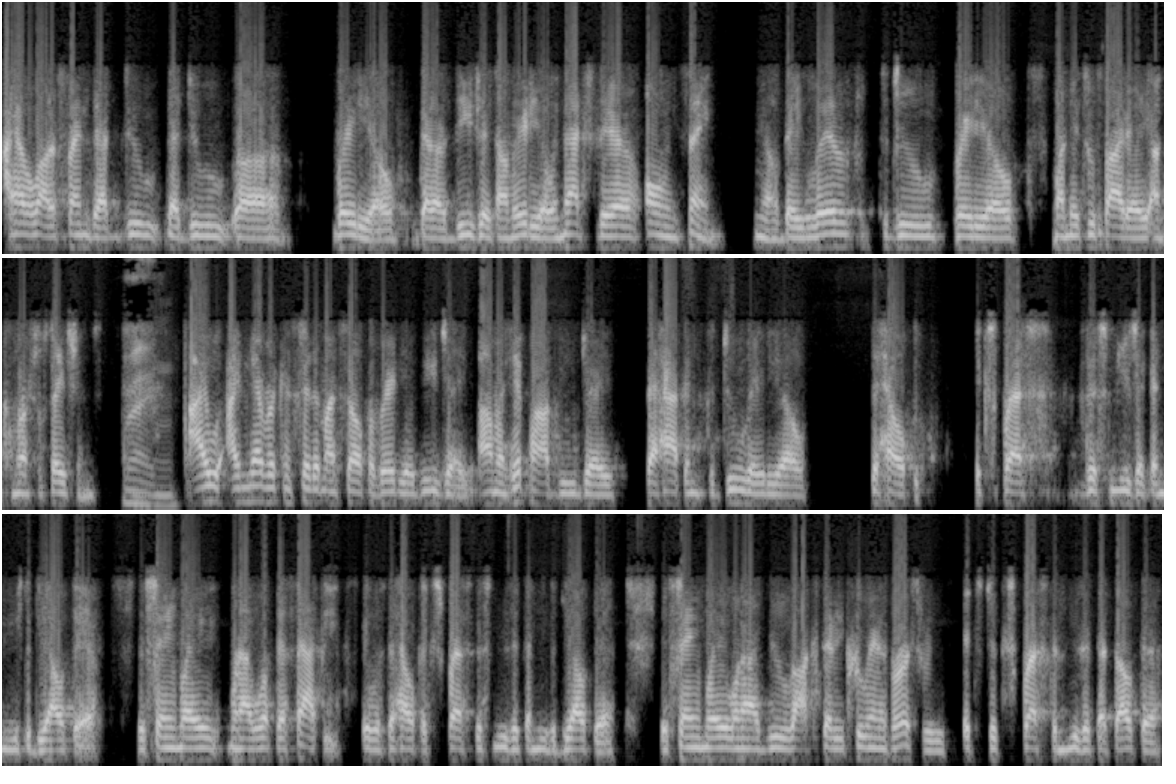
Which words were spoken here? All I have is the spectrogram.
I have a lot of friends that do that do uh, radio that are DJs on radio, and that's their only thing. You know, they live to do radio Monday through Friday on commercial stations. Right. I, I never considered myself a radio DJ. I'm a hip hop DJ that happens to do radio to help express this music that needs to be out there. The same way when I worked at Beats, it was to help express this music that needs to be out there. The same way when I do Rocksteady Crew Anniversary, it's to express the music that's out there.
